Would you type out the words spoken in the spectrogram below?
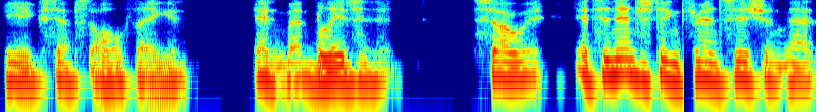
He accepts the whole thing and, and believes in it. So it's an interesting transition that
